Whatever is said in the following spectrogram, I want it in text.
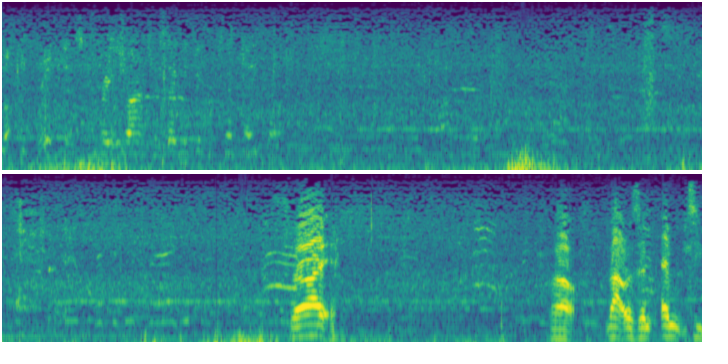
Lucky for him, it's free transfer, it's only 50% later. Right. Well, that was an empty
